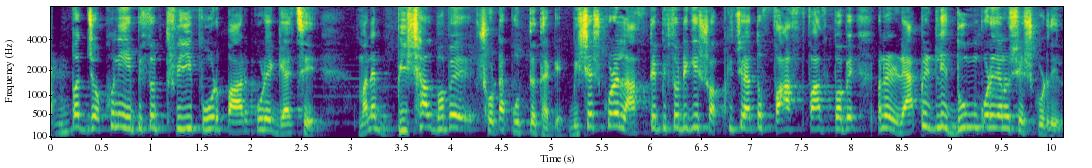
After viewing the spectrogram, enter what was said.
একবার যখনই এপিসোড থ্রি ফোর পার করে গেছে মানে বিশালভাবে শোটা পড়তে থাকে। বিশেষ করে লাস্ট এপিসোডে গিয়ে সব কিছু এত ফাস্ট ফাস্টভাবে মানে র্যাপিডলি দুম করে যেন শেষ করে দিল।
